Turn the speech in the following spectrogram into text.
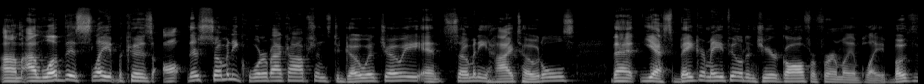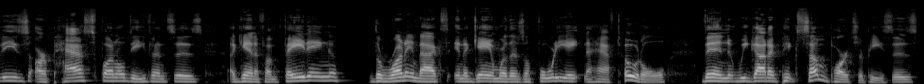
Um, I love this slate because all, there's so many quarterback options to go with Joey and so many high totals that yes, Baker Mayfield and Jared Goff are firmly in play. Both of these are pass funnel defenses. Again, if I'm fading the running backs in a game where there's a 48 and a half total, then we got to pick some parts or pieces.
